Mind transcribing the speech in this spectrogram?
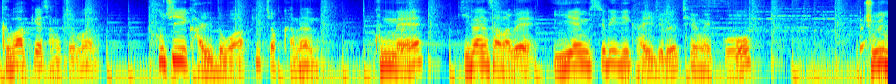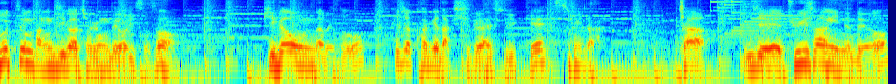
그 밖의 장점은 후지 가이드와 필적하는 국내 기간 산업의 EM 3D 가이드를 채용했고 줄 붙음 방지가 적용되어 있어서 비가 오는 날에도 쾌적하게 낚시를 할 수 있게 했습니다. 자, 이제 주의사항이 있는데요.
